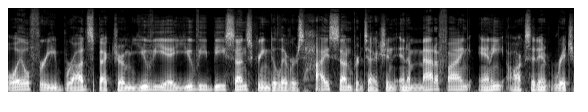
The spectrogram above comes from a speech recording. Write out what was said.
oil free, broad spectrum UVA UVB sunscreen delivers high sun protection in a mattifying, antioxidant rich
